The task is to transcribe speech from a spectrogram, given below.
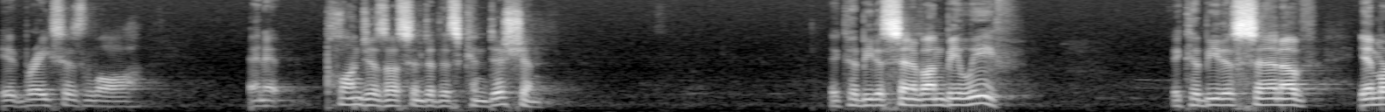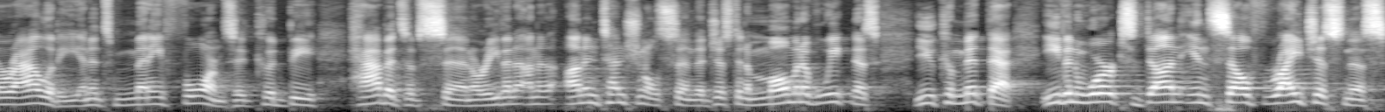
It breaks His law and it plunges us into this condition. It could be the sin of unbelief, it could be the sin of immorality in its many forms. It could be habits of sin or even an unintentional sin that just in a moment of weakness you commit that. Even works done in self righteousness,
